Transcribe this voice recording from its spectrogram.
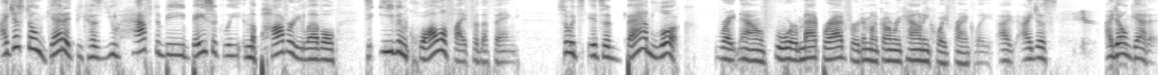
I just don't get it because you have to be basically in the poverty level to even qualify for the thing. So it's it's a bad look right now for Matt Bradford in Montgomery County. Quite frankly, I I just I don't get it.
